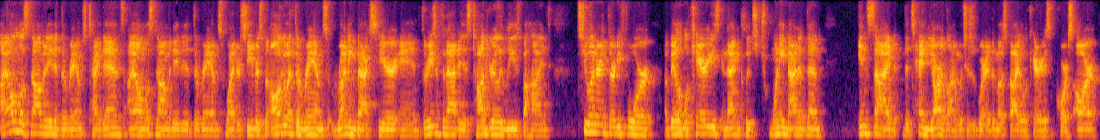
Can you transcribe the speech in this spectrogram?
I almost nominated the Rams tight ends. I almost nominated the Rams wide receivers, but I'll go with the Rams running backs here. And the reason for that is Todd Gurley leaves behind 234 available carries, and that includes 29 of them inside the 10 yard line, which is where the most valuable carries, of course, are.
